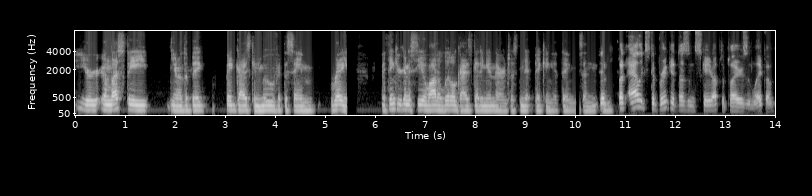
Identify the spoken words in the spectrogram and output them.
you're unless the you know the big big guys can move at the same rate. I think you're going to see a lot of little guys getting in there and just nitpicking at things, and, But, and but Alex DeBrincat doesn't skate up to players and lick them.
